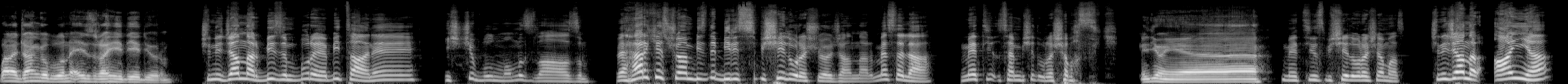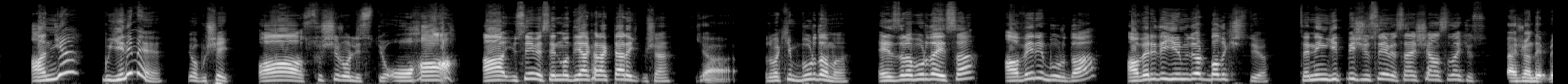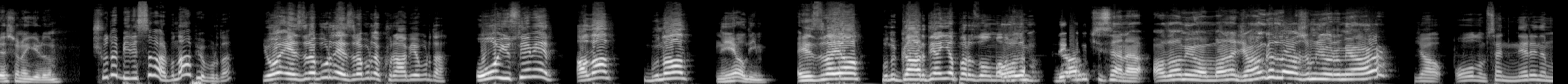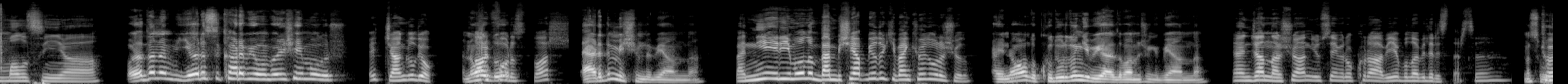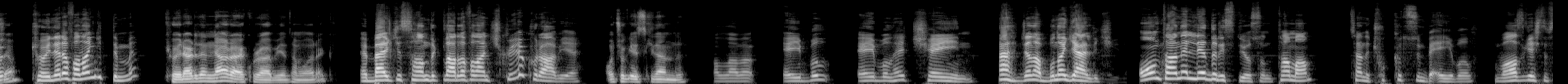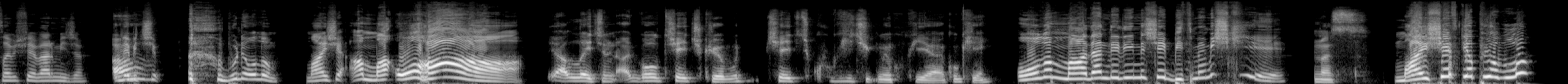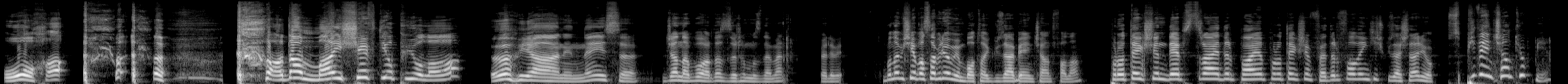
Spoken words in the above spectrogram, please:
Bana Jungle Blood'unu Ezra'ya hediye ediyorum. Şimdi canlar bizim buraya bir tane işçi bulmamız lazım. Ve herkes şu an bizde birisi bir şeyle uğraşıyor canlar. Mesela Matthew sen bir şeyle uğraşamazsın ki. Ne diyorsun ya? Matthews bir şeyle uğraşamaz. Şimdi canlar Anya. Anya? Bu yeni mi? Yok bu şey. Aa sushi roll istiyor. Oha. Aa Hüseyin Bey, senin o diğer karakter de gitmiş ha. Ya Dur bakayım burada mı? Ezra buradaysa Averi burada. Averi de 24 balık istiyor. Senin gitmiş Hüseyin Bey, sen şansına küs. ben şu an depresyona girdim. Şurada birisi var. Bu ne yapıyor burada? Yo Ezra burada. Ezra burada. Kurabiye burada. Oo Hüsemir. Al al. Bunu al. Neyi alayım? Ezra'yı al. Bunu gardiyan yaparız olmalı. Oğlum diyorum ki sana alamıyorum bana jungle lazım diyorum ya. Ya oğlum sen nerenin malısın ya? O zaten yarısı kar biyomu böyle şey mi olur? Evet jungle yok. Ne Dark oldu? Forest var. Erdin mi şimdi bir anda? Ben niye eriyim oğlum? Ben bir şey yapmıyordum ki. Ben köyle uğraşıyordum. Ay ne oldu? Kudurdun gibi geldi bana çünkü bir anda. Yani canlar şu an Hüsemir o kurabiye bulabilir isterse. Nasıl Kö- bulacağım? köylere falan gittin mi? Köylerde ne arar kurabiye tam olarak? E belki sandıklarda falan çıkıyor ya kurabiye. O çok eskidendi. Allah ben able able he chain. Heh canım buna geldik. 10 tane leather istiyorsun. Tamam. Sen de çok kötüsün be able. Vazgeçtim sana bir şey vermeyeceğim. Bu Aa, Ne biçim? bu ne oğlum? Manşe ama oha! Ya Allah için gold şey çıkıyor. Bu şey cookie çıkmıyor cookie ya. Cookie. Oğlum maden dediğimiz şey bitmemiş ki. Nasıl? Mineshaft yapıyor bu. Oha. Adam mineshaft yapıyor la. Öh yani neyse. Cana bu arada zırhımız hemen böyle bir. Buna bir şey basabiliyor muyum bota? Güzel bir enchant falan. Protection, Depth Strider, Pile Protection, Feather Falling hiç güzel şeyler yok. Speed enchant yok mu ya?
